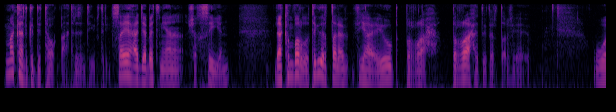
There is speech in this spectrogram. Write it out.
ما كانت قد توقعت Resident Evil 3 صحيح عجبتني أنا شخصيا لكن برضو تقدر تطلع فيها عيوب بالراحة بالراحة تقدر تطلع فيها عيوب. و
